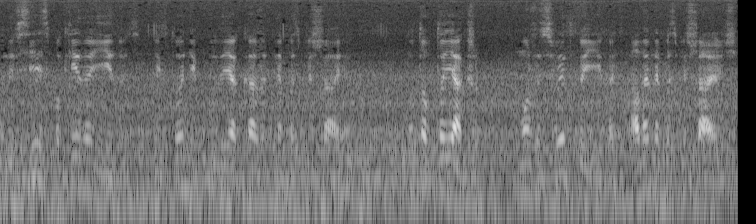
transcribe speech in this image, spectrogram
Вони всі спокійно їдуть. Ніхто нікуди, як кажуть, не поспішає. Ну тобто як? Можуть швидко їхати, але не поспішаючи.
